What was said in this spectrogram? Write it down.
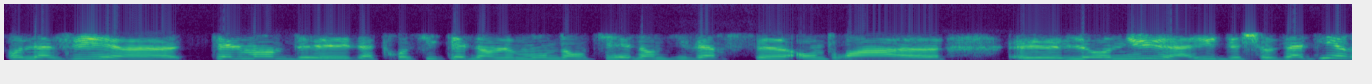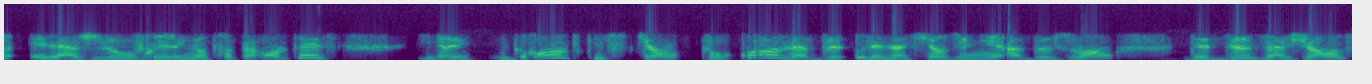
On a vu euh, tellement d'atrocités dans le monde entier, dans divers euh, endroits, euh l'ONU a eu des choses à dire. Et là, je vais ouvrir une autre parenthèse. Il y a une grande question. Pourquoi on a, les Nations Unies a besoin de deux agences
